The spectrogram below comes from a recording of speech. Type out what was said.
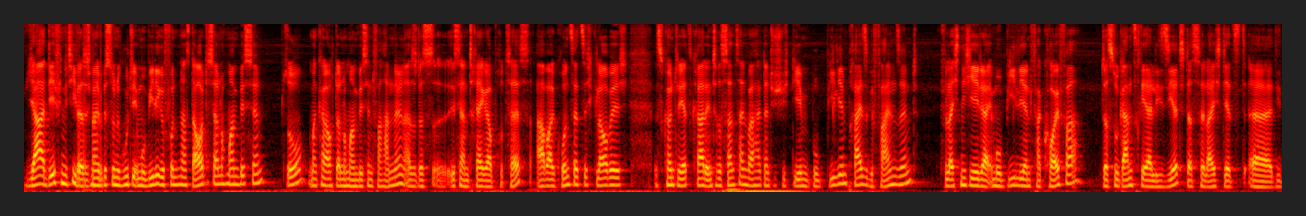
ja, definitiv. Also ich meine, bis du eine gute Immobilie gefunden hast, dauert es ja noch mal ein bisschen. So, man kann auch dann noch mal ein bisschen verhandeln. Also das äh, ist ja ein träger Prozess. Aber grundsätzlich glaube ich, es könnte jetzt gerade interessant sein, weil halt natürlich die Immobilienpreise gefallen sind. Vielleicht nicht jeder Immobilienverkäufer das so ganz realisiert, dass vielleicht jetzt äh, die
